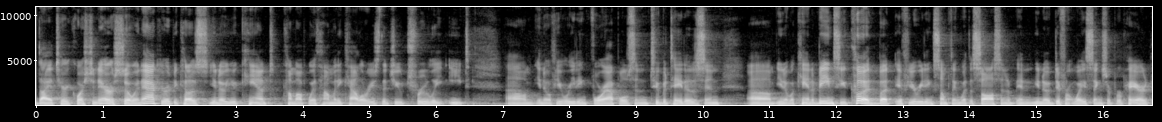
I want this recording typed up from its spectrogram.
dietary questionnaires so inaccurate because you know you can't come up with how many calories that you truly eat um, you know, if you were eating four apples and two potatoes and um, you know a can of beans, you could. But if you're eating something with a sauce and, and you know different ways things are prepared,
